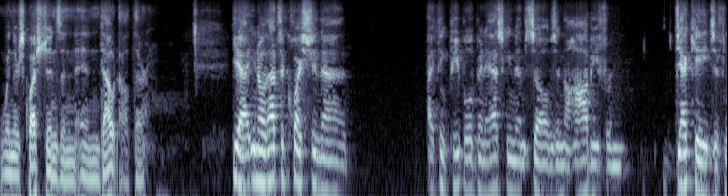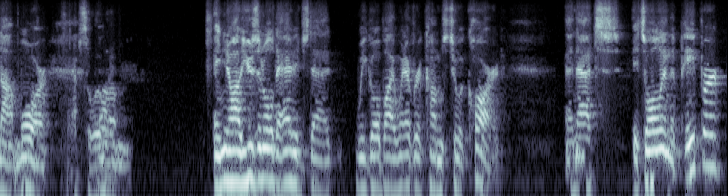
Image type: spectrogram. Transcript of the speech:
when there's questions and, and doubt out there? Yeah, you know, that's a question that I think people have been asking themselves in the hobby for decades, if not more. Absolutely. Um, and you know, I'll use an old adage that we go by whenever it comes to a card, and that's it's all in the paper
